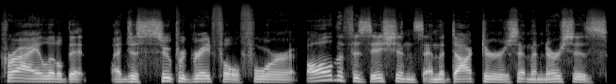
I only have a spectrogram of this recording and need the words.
cry a little bit. I'm just super grateful for all the physicians and the doctors and the nurses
